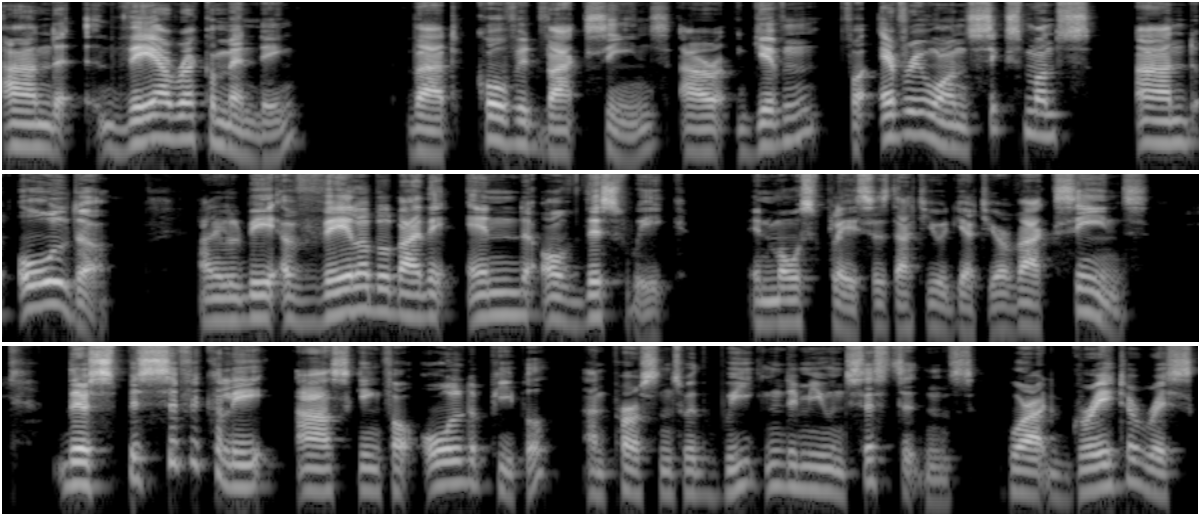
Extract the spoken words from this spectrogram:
And they are recommending that COVID vaccines are given for everyone six months and older and it will be available by the end of this week in most places that you would get your vaccines. They're specifically asking for older people and persons with weakened immune systems who are at greater risk,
